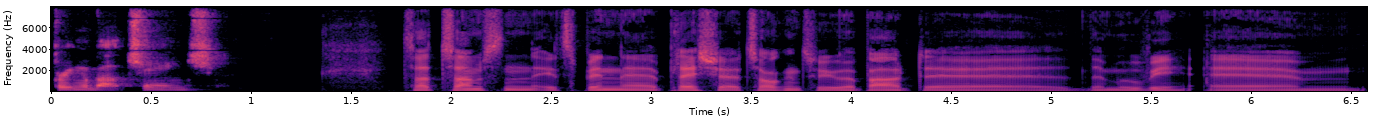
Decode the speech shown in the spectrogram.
bring about change. Todd Thompson, it's been a pleasure talking to you about uh, the movie, um,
